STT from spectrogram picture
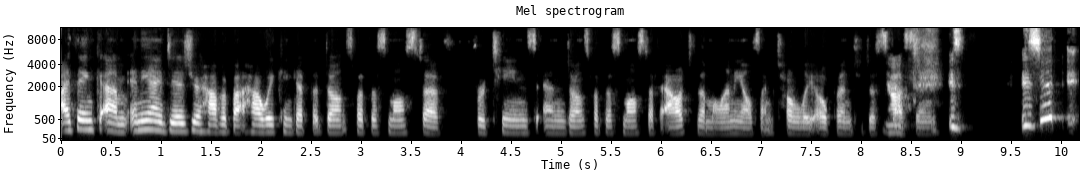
i think um, any ideas you have about how we can get the don't sweat the small stuff for teens and don't sweat the small stuff out to the millennials i'm totally open to discussing. Yeah. is is it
